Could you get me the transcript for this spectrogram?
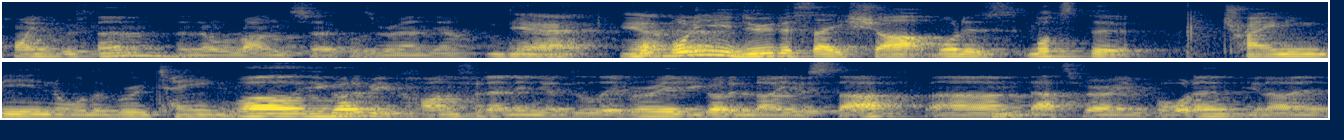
point with them, then they'll run circles around you. Yeah. Yeah. what, what do you do to stay sharp? What is what's the training been or the routine? Well, you got to be confident in your delivery. You got to know your stuff. Um, Mm. That's very important. You know,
